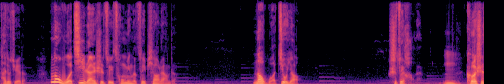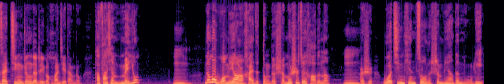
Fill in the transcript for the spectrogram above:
他就觉得，那我既然是最聪明的、最漂亮的，那我就要是最好的。嗯可是，在竞争的这个环节当中，他发现没用。嗯那么，我们要让孩子懂得什么是最好的呢？嗯而是我今天做了什么样的努力，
